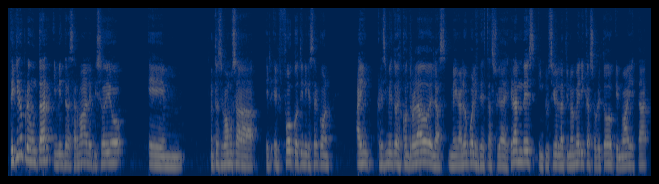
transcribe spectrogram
Te quiero preguntar, y mientras armaba el episodio, em, entonces vamos a, el, foco tiene que ser con, hay un crecimiento descontrolado de las megalópolis de estas ciudades grandes, inclusive en Latinoamérica, sobre todo que no hay esta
